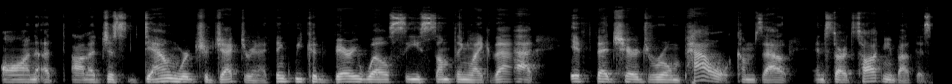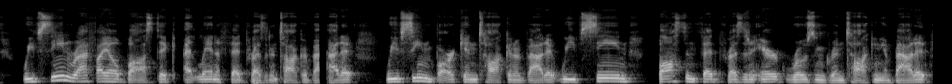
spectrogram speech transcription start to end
on a on a just downward trajectory. And I think we could very well see something like that if Fed Chair Jerome Powell comes out and starts talking about this. We've seen Raphael Bostic, Atlanta Fed president, talk about it. We've seen Barkin talking about it. We've seen Boston Fed President Eric Rosengren talking about it.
